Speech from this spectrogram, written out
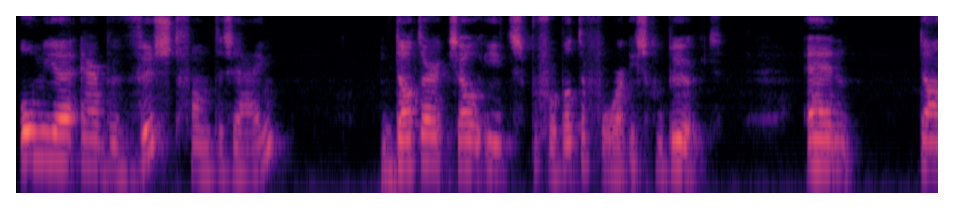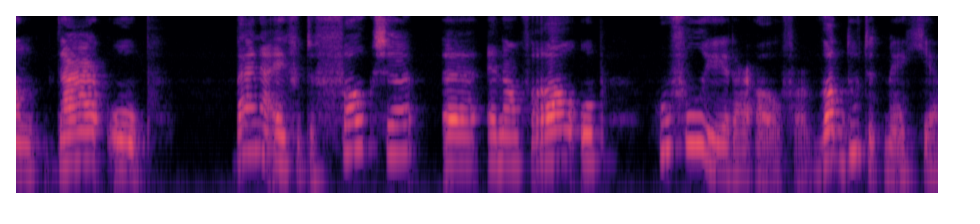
om je er bewust van te zijn dat er zoiets bijvoorbeeld daarvoor is gebeurd. En dan daarop bijna even te focussen uh, en dan vooral op hoe voel je je daarover? Wat doet het met je?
